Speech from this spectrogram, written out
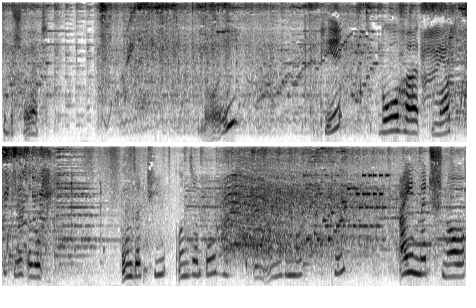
So bescheuert. LOL. Okay. Bo hat Mod gekillt. Also unser Team, unser Bo hat den anderen Mod gekillt. Ein Match noch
